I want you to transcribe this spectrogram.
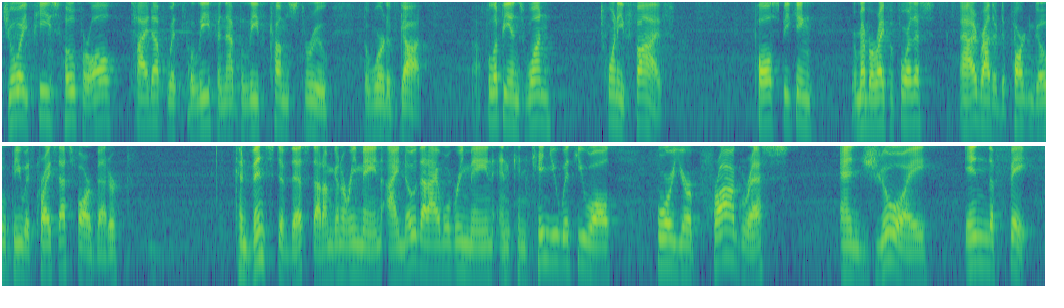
joy, peace, hope are all tied up with belief, and that belief comes through the Word of God. Uh, Philippians 1 25. Paul speaking, remember right before this? "Ah, I'd rather depart and go be with Christ. That's far better. Convinced of this, that I'm going to remain, I know that I will remain and continue with you all for your progress and joy in the faith.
